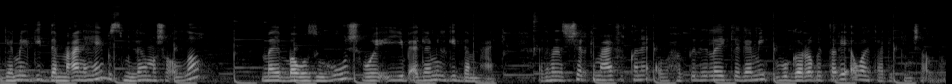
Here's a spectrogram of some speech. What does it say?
جميل جدا معانا أهي. بسم الله ما شاء الله. ما يبوظوهوش ويبقى جميل جدا معاكي. أتمنى تشتركي معايا في القناة وحطي لي لايك يا جميل وجربي الطريقة وهتعجبك إن شاء الله.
